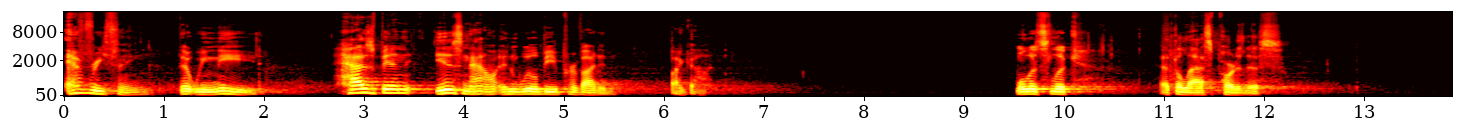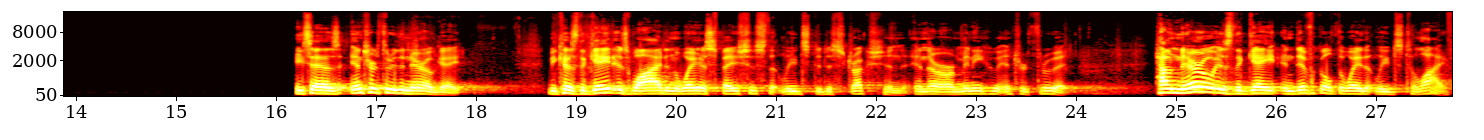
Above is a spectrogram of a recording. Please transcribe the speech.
Everything that we need has been, is now, and will be provided by God. Well, let's look at the last part of this. He says, Enter through the narrow gate, because the gate is wide and the way is spacious that leads to destruction, and there are many who enter through it. How narrow is the gate and difficult the way that leads to life,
